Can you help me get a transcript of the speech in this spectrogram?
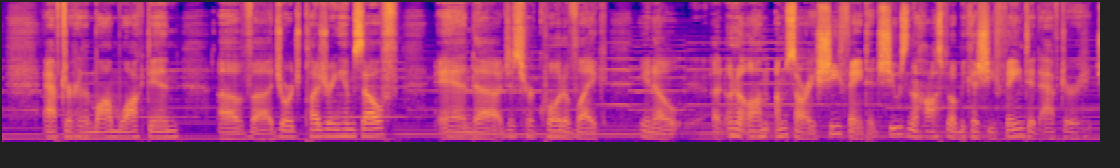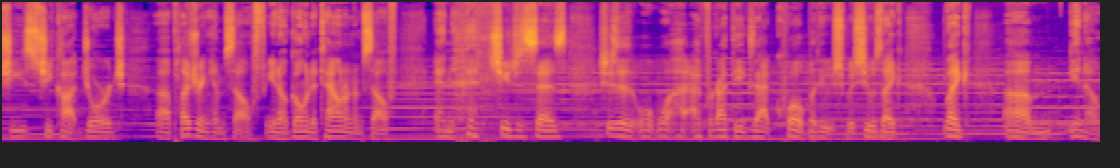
after her the mom walked in of uh, George pleasuring himself, and uh, just her quote of like, you know, uh, no, I'm, I'm sorry. She fainted. She was in the hospital because she fainted after she she caught George uh, pleasuring himself. You know, going to town on himself. And, and she just says, she says, well, well, I forgot the exact quote, but, was, but she was like, like, um, you know,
